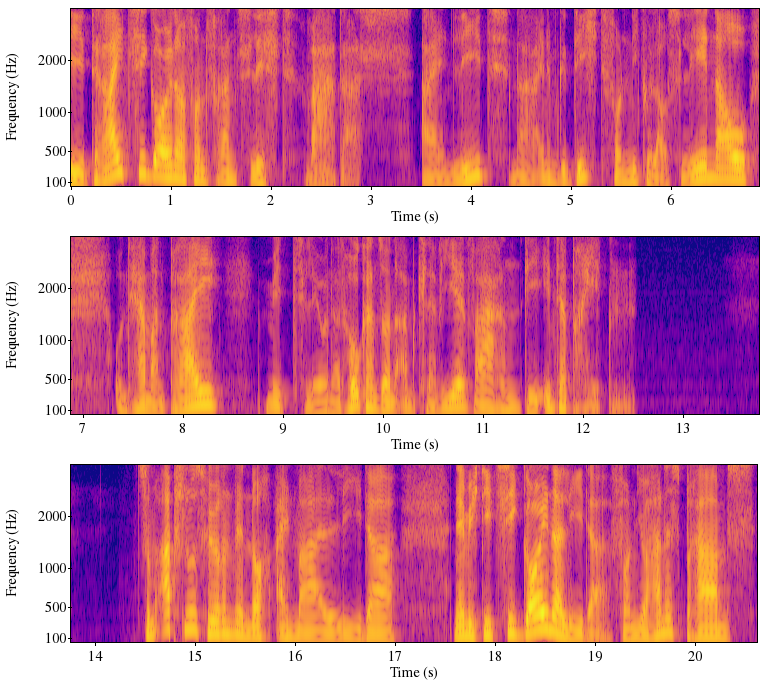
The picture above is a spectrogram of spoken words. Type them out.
Die drei Zigeuner von Franz Liszt war das. Ein Lied nach einem Gedicht von Nikolaus Lenau und Hermann Prey mit Leonhard Håkansson am Klavier waren die Interpreten. Zum Abschluss hören wir noch einmal Lieder, nämlich die Zigeunerlieder von Johannes Brahms.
